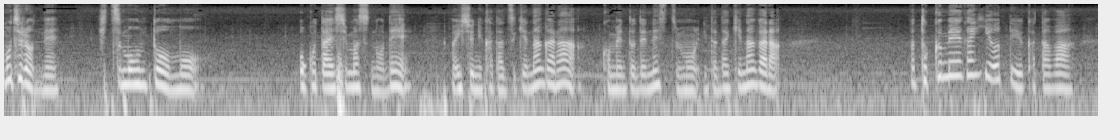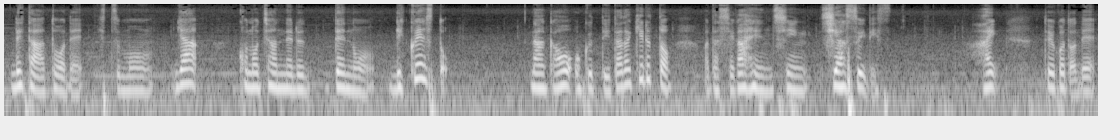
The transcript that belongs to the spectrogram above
もちろんね質問等もお答えしますので、まあ、一緒に片付けながらコメントでね質問いただきながら、まあ、匿名がいいよっていう方はレター等で質問やこのチャンネルでのリクエストなんかを送っていただけると私が返信しやすいです。はい。ということで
